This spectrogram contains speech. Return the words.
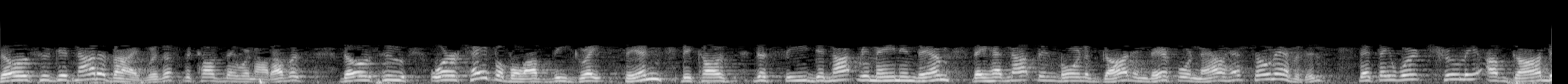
Those who did not abide with us because they were not of us, those who were capable of the great sin because the seed did not remain in them. They had not been born of God and therefore now have shown evidence that they weren't truly of God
